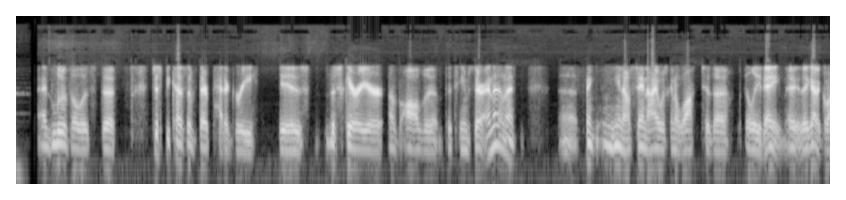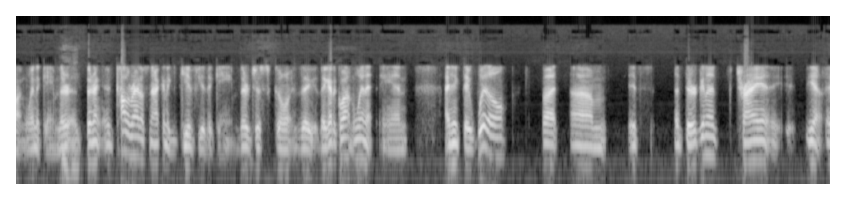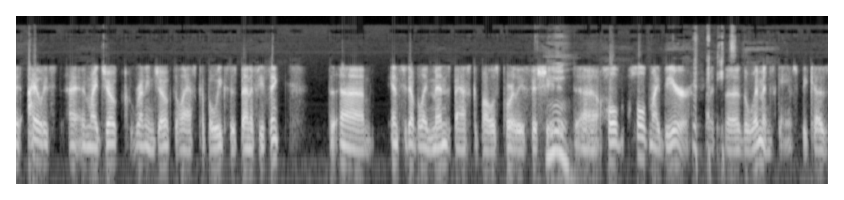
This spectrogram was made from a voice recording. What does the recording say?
and Louisville is the just because of their pedigree is the scarier of all the the teams there. And I'm not uh, think you know saying I was going to walk to the Elite Eight. They, they got to go out and win a game. They're mm-hmm. they're not, Colorado's not going to give you the game. They're just going. They they got to go out and win it, and I think they will. But um, it's they're going to try. Yeah, I always I, my joke, running joke, the last couple of weeks has been if you think. The, um, NCAA men's basketball is poorly officiated. Uh, hold hold my beer right. with the the women's games because,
